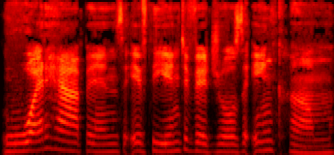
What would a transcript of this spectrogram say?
what happens if the individual's income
